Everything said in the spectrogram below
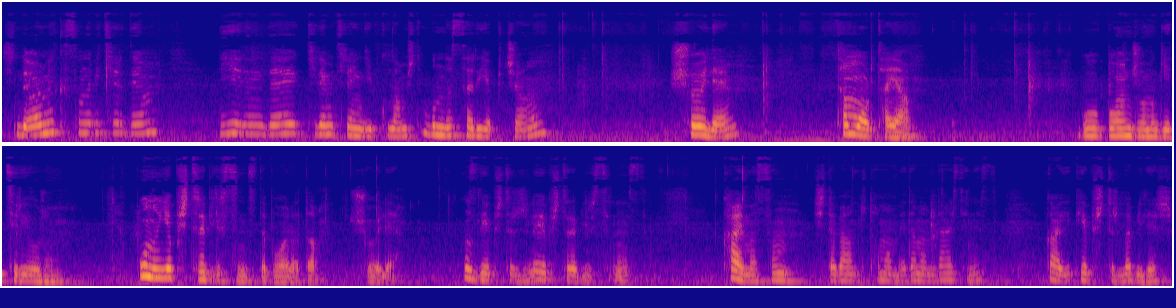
Şimdi örme kısmını bitirdim. Diğerinde kiremit rengi ip kullanmıştım. Bunu da sarı yapacağım. Şöyle tam ortaya bu boncuğumu getiriyorum. Bunu yapıştırabilirsiniz de bu arada. Şöyle hızlı yapıştırıcıyla yapıştırabilirsiniz. Kaymasın işte ben tutamam edemem derseniz gayet yapıştırılabilir.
